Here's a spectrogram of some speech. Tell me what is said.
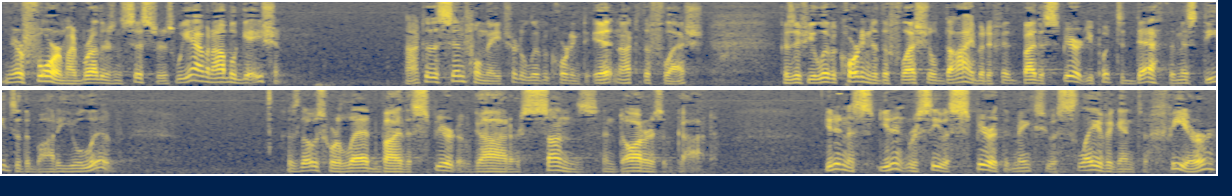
Therefore, my brothers and sisters, we have an obligation, not to the sinful nature to live according to it, not to the flesh. Because if you live according to the flesh, you'll die, but if it, by the Spirit you put to death the misdeeds of the body, you'll live. Because those who are led by the Spirit of God are sons and daughters of God. You didn't, you didn't receive a spirit that makes you a slave again to fear.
